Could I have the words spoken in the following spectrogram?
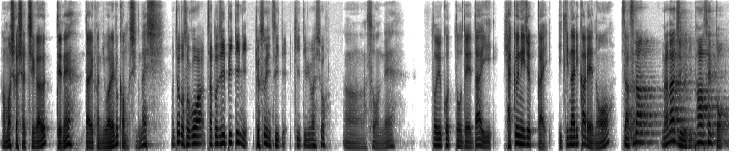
まあ、もしかしたら違うってね、誰かに言われるかもしんないし。ちょっとそこはチャット GPT に虚数について聞いてみましょう。ああ、そうね。ということで、第120回、いきなりカレーの、雑談72%。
